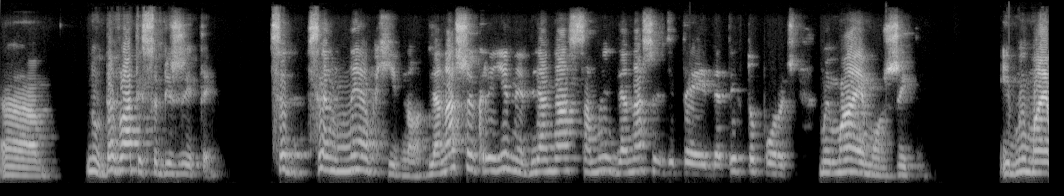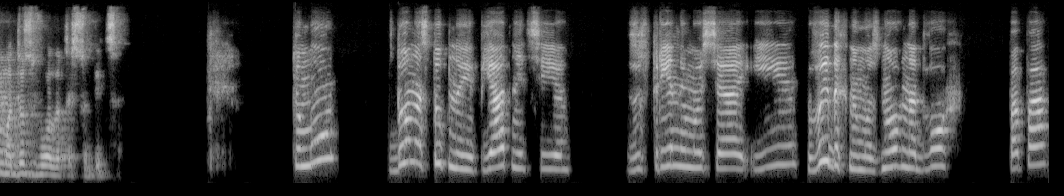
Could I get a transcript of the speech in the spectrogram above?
е, ну, давати собі жити. Це, це необхідно для нашої країни, для нас самих, для наших дітей, для тих, хто поруч. Ми маємо жити. І ми маємо дозволити собі це. Тому до наступної п'ятниці зустрінемося і видихнемо знов на двох. Па-па!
